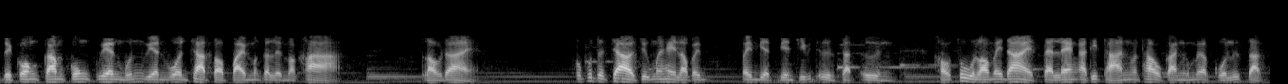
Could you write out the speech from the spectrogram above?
โดยกองกรรมกงเกวียนหมุนเวียนวนชาติต่อไปมันก็เลยมาฆ่าเราได้ พระพุทธเจ้าจึงไม่ให้เราไปไปเบียดเบียนชีวิตอื่นสัตว์อื่น เขาสู้เราไม่ได้ แต่แรงอธิษฐานมันเท่ากันไม่ว่าคนหรือสัตว์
